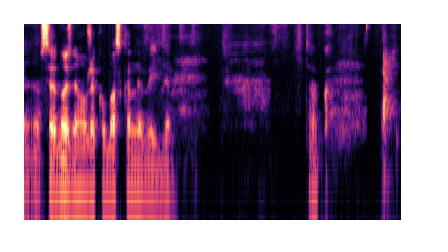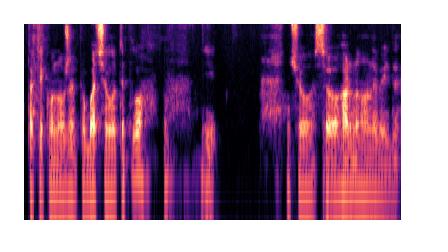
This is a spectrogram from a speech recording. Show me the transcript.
е, все одно з нього вже ковбаска не вийде. Так. Так як воно вже побачило тепло, і нічого з цього гарного не вийде.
